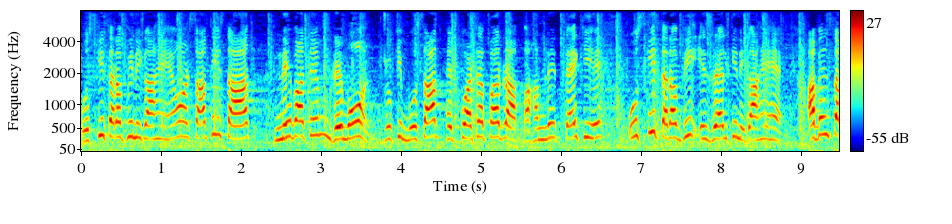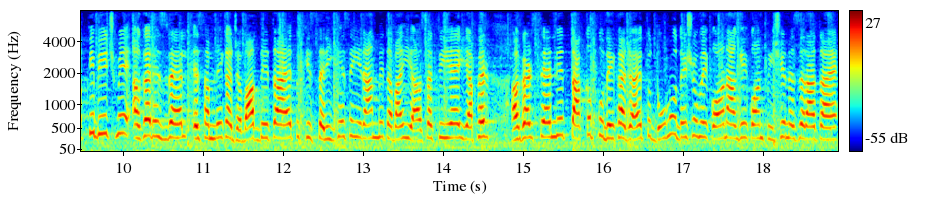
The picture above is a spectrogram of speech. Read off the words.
उसकी तरफ़ भी निगाहें हैं और साथ ही साथ नेवातिम रेमोन, जो कि मोसाद हेडक्वार्टर पर हमले तय किए, उसकी तरफ़ भी इसराइल की निगाहें हैं। अब इन सबके बीच में अगर इसराइल इस हमले का जवाब देता है तो किस तरीके से ईरान में तबाही आ सकती है? या फिर अगर सैन्य ताकत को देखा जाए तो दोनों देशों में कौन आगे, कौन पीछे नज़र आता है?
